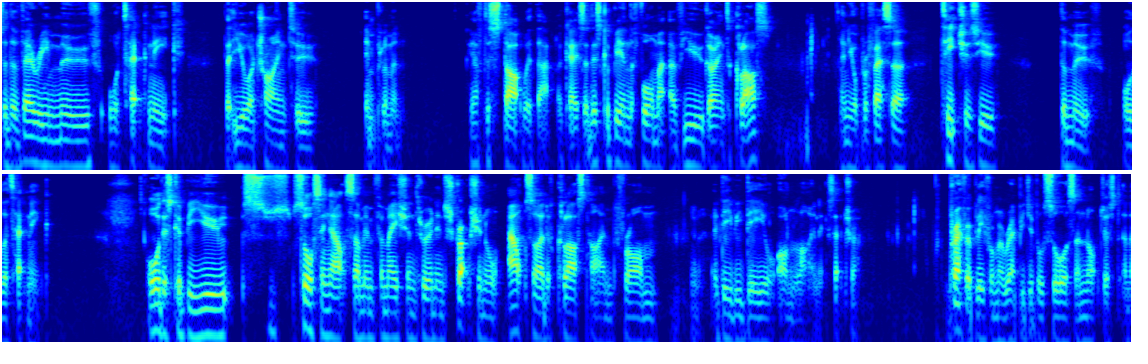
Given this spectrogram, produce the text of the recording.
to the very move or technique that you are trying to implement. You have to start with that. Okay, so this could be in the format of you going to class and your professor teaches you the move or the technique. Or this could be you sourcing out some information through an instructional outside of class time from you know, a DVD or online, etc. Preferably from a reputable source and not just a,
